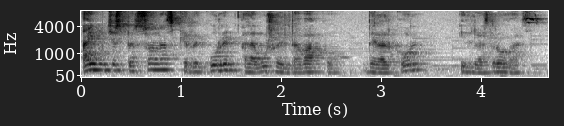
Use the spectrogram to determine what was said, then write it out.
Hay muchas personas que recurren al abuso del tabaco, del alcohol y de las drogas.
